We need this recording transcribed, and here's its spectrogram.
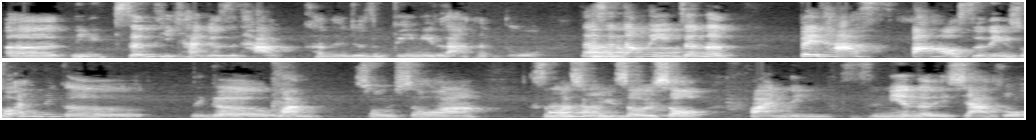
呃，你整体看就是他可能就是比你懒很多，但是当你真的。被他八号司令说：“哎，那个那个碗收一收啊，什么东西收一收。”换你只是念了一下说：“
